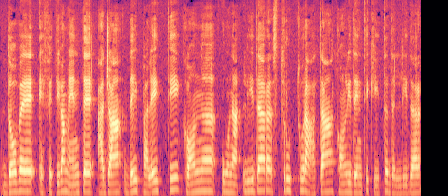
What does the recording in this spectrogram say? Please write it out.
dove effettivamente ha già dei paletti con una leader strutturata con l'identikit del leader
